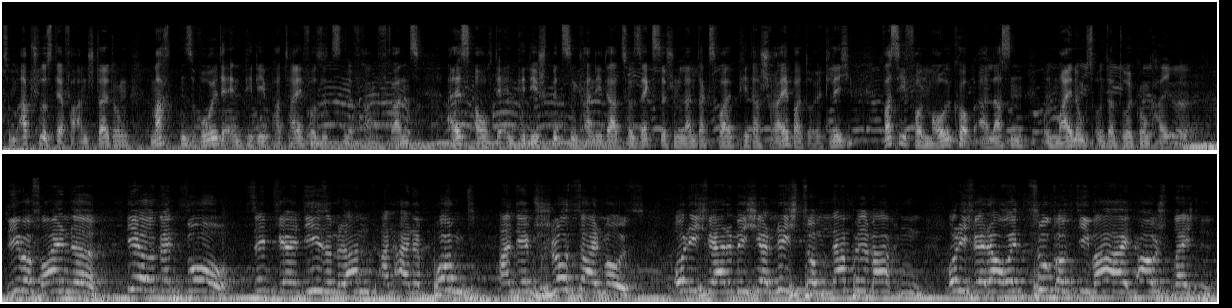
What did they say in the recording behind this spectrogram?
Zum Abschluss der Veranstaltung machten sowohl der NPD-Parteivorsitzende Frank Franz als auch der NPD-Spitzenkandidat zur sächsischen Landtagswahl Peter Schreiber deutlich, was sie von Maulkorb erlassen und Meinungsunterdrückung halten. Liebe Freunde, irgendwo sind wir in diesem Land an einem Punkt, an dem Schluss sein muss. Und ich werde mich hier nicht zum Nappel machen und ich werde auch in Zukunft die Wahrheit aussprechen.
